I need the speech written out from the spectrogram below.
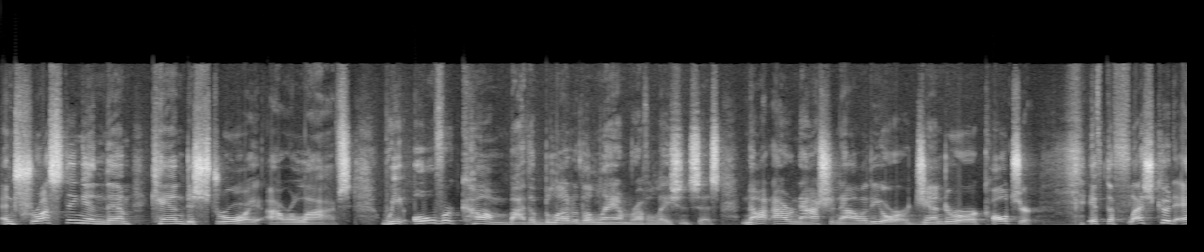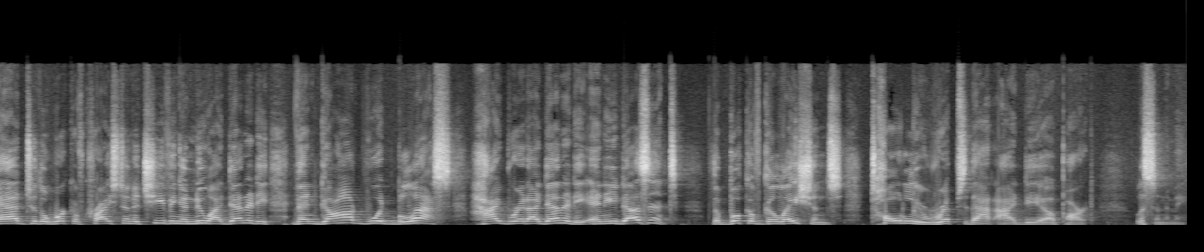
and trusting in them can destroy our lives. We overcome by the blood of the Lamb, Revelation says, not our nationality or our gender or culture. If the flesh could add to the work of Christ in achieving a new identity, then God would bless hybrid identity, and He doesn't. The book of Galatians totally rips that idea apart. Listen to me.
